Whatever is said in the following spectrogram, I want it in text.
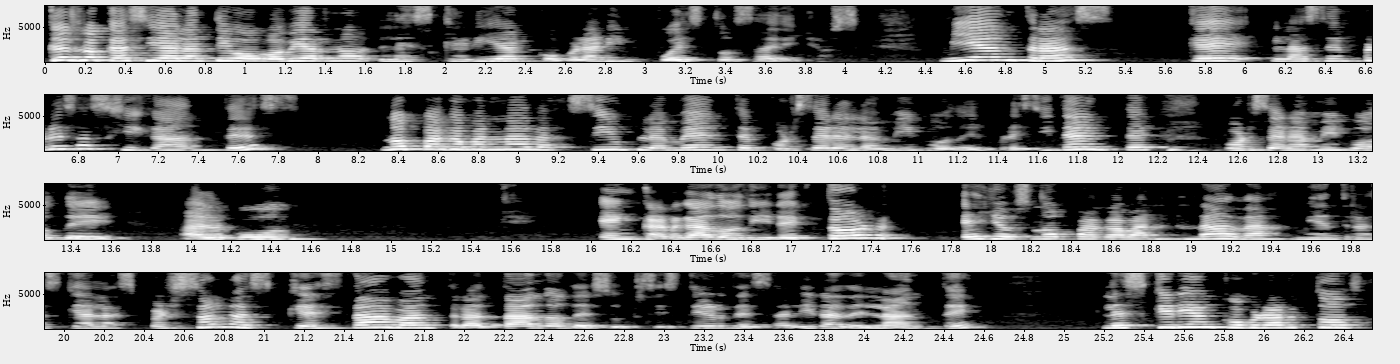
¿Qué es lo que hacía el antiguo gobierno? Les quería cobrar impuestos a ellos. Mientras que las empresas gigantes no pagaban nada, simplemente por ser el amigo del presidente, por ser amigo de algún encargado director, ellos no pagaban nada, mientras que a las personas que estaban tratando de subsistir, de salir adelante, les querían cobrar todo.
